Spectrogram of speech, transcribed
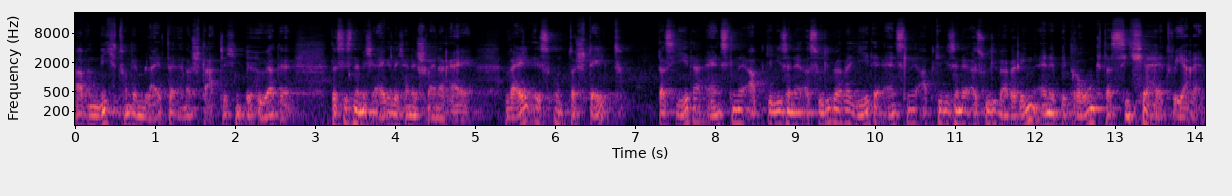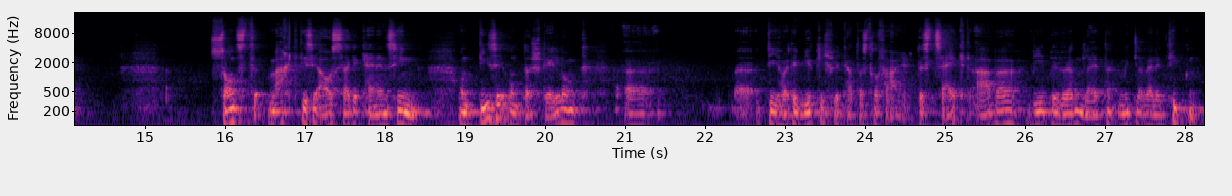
aber nicht von dem Leiter einer staatlichen Behörde. Das ist nämlich eigentlich eine Schweinerei, weil es unterstellt, dass jeder einzelne abgewiesene Asylwerber, jede einzelne abgewiesene Asylwerberin eine Bedrohung der Sicherheit wäre. Sonst macht diese Aussage keinen Sinn. Und diese Unterstellung, äh, äh, die heute wirklich für katastrophal. Das zeigt aber, wie Behördenleiter mittlerweile ticken.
